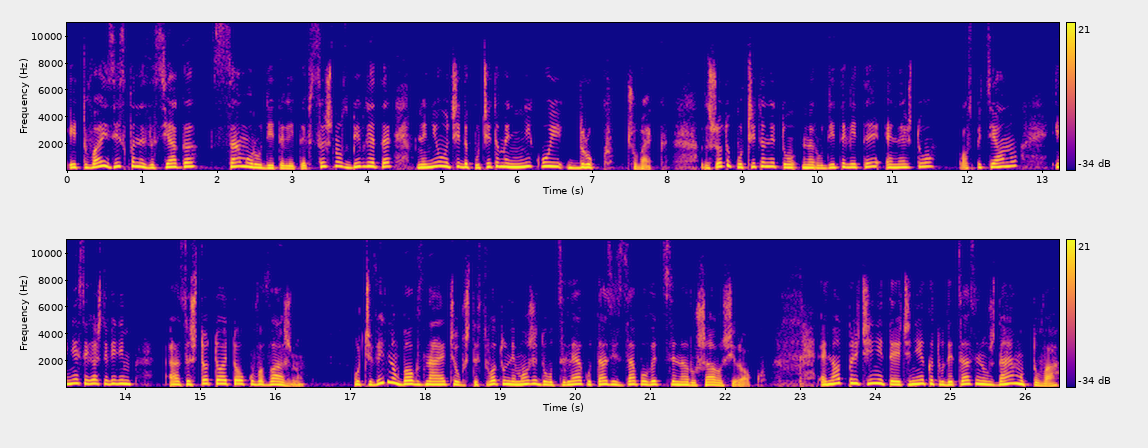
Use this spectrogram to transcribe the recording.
И това изискване засяга само родителите. Всъщност Библията не ни учи да почитаме никой друг човек. Защото почитането на родителите е нещо по-специално и ние сега ще видим защо то е толкова важно. Очевидно Бог знае, че обществото не може да оцеля, ако тази заповед се нарушава широко. Една от причините е, че ние като деца се нуждаем от това.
